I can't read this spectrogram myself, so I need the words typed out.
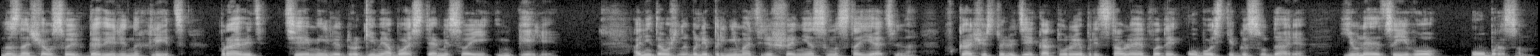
назначал своих доверенных лиц править теми или другими областями своей империи. Они должны были принимать решения самостоятельно, в качестве людей, которые представляют в этой области государя, являются его образом.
